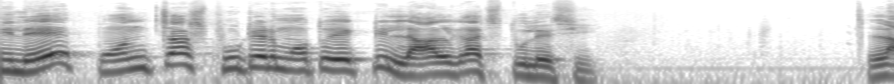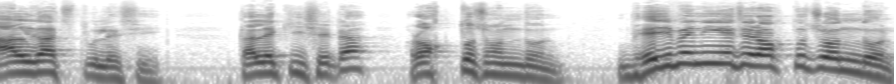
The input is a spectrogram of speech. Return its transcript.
মিলে পঞ্চাশ ফুটের মতো একটি লাল গাছ তুলেছি। লাল গাছ তুলেছি। তাহলে কি সেটা? রক্তচন্দন। ভেজবে নিয়েছে রক্তচন্দন।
